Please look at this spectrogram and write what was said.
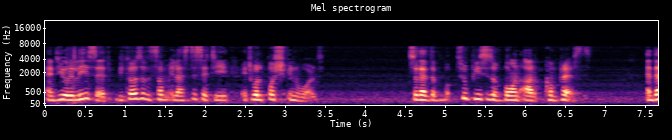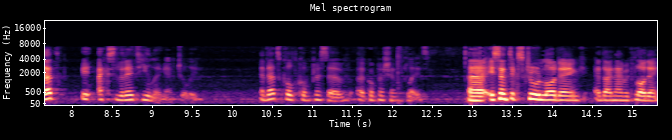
and you release it. Because of some elasticity, it will push inward so that the two pieces of bone are compressed. And that accelerates healing, actually. And that's called compressive uh, compression plates. Uh, eccentric screw loading, dynamic loading.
